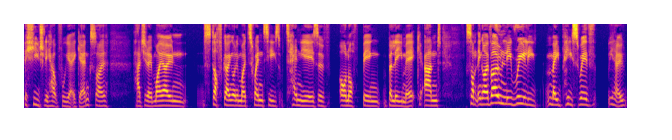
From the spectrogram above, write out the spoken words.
hugely helpful yet again, because I had, you know, my own stuff going on in my 20s, 10 years of on off being bulimic, and something I've only really made peace with, you know,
